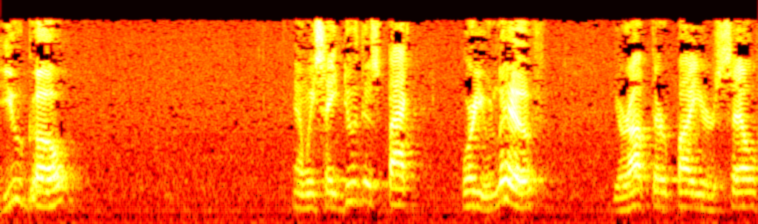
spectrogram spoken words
You go. And we say, do this back where you live. You're out there by yourself.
